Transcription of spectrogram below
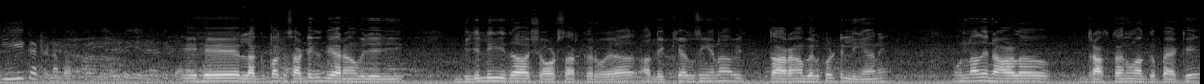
ਕੀ ਘਟਨਾ ਵਾਪਰੀ ਹੈ ਜਿਹੜੀ ਇਹਨਾਂ ਦੀ ਗੱਲ? ਇਹ ਲਗਭਗ 11:30 ਵਜੇ ਜੀ ਬਿਜਲੀ ਦਾ ਸ਼ਾਰਟ ਸਰਕਟ ਹੋਇਆ। ਆ ਦੇਖਿਆ ਤੁਸੀਂ ਹੈ ਨਾ ਵੀ ਤਾਰਾਂ ਬਿਲਕੁਲ ਢਿੱਲੀਆਂ ਨੇ। ਉਹਨਾਂ ਦੇ ਨਾਲ ਦਰਖਤਾਂ ਨੂੰ ਅੱਗ ਪੈ ਕੇ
